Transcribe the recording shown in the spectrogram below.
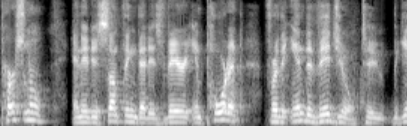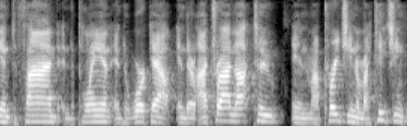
personal and it is something that is very important for the individual to begin to find and to plan and to work out in there. I try not to in my preaching or my teaching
